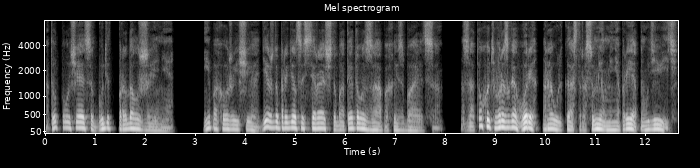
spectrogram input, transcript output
А тут, получается, будет продолжение. И, похоже, еще и одежду придется стирать, чтобы от этого запаха избавиться. Зато хоть в разговоре Рауль Кастро сумел меня приятно удивить.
